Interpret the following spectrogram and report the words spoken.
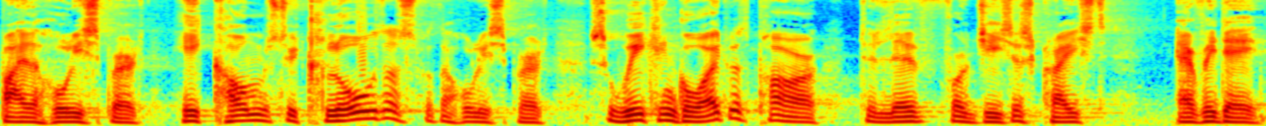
by the Holy Spirit. He comes to clothe us with the Holy Spirit so we can go out with power to live for Jesus Christ every day.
